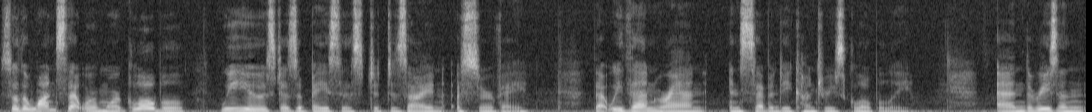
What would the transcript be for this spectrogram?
So the ones that were more global, we used as a basis to design a survey that we then ran in 70 countries globally. And the reason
